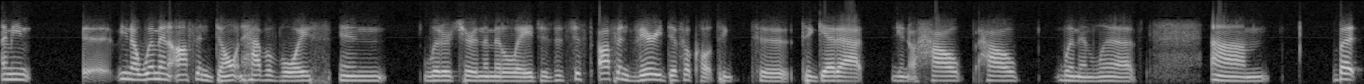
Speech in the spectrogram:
I mean, uh, you know, women often don't have a voice in literature in the Middle Ages. It's just often very difficult to to to get at, you know, how how women lived. Um, but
